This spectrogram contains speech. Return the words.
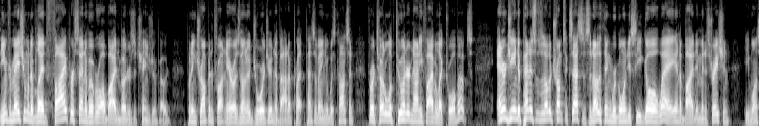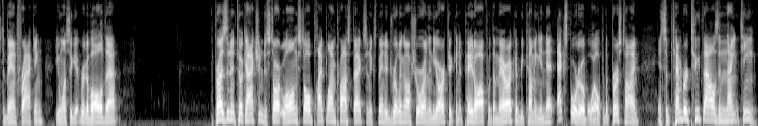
The information would have led 5% of overall Biden voters to change their vote, putting Trump in front in Arizona, Georgia, Nevada, Pennsylvania, Wisconsin for a total of 295 electoral votes. Energy independence was another Trump success. It's another thing we're going to see go away in a Biden administration. He wants to ban fracking, he wants to get rid of all of that. The president took action to start long stalled pipeline prospects and expanded drilling offshore and in the Arctic, and it paid off with America becoming a net exporter of oil for the first time in September 2019.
